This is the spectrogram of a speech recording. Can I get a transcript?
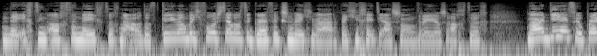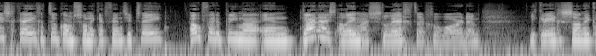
1998. Nou, dat kun je wel een beetje voorstellen wat de graphics een beetje waren. Een beetje GTA San Andreas-achtig. Maar die heeft veel praise gekregen. Toen kwam Sonic Adventure 2. Ook verder prima. En daarna is het alleen maar slechter geworden. Je kreeg Sonic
